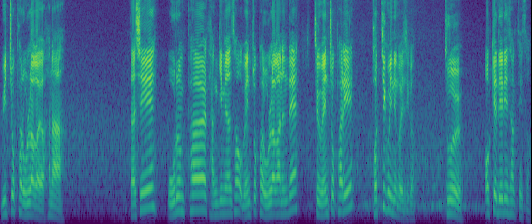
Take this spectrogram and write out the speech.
위쪽 팔 올라가요. 하나. 다시 오른팔 당기면서 왼쪽 팔 올라가는데 지금 왼쪽 팔이 버티고 있는 거예요, 지금. 둘. 어깨 내린 상태에서.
